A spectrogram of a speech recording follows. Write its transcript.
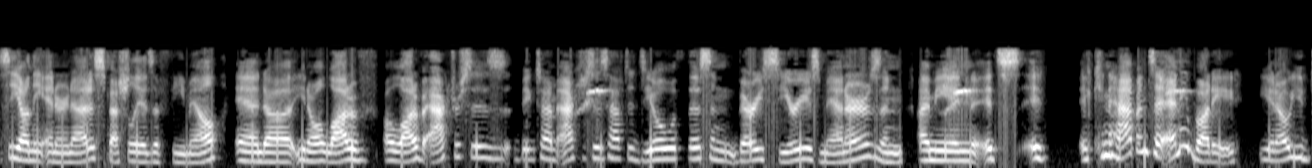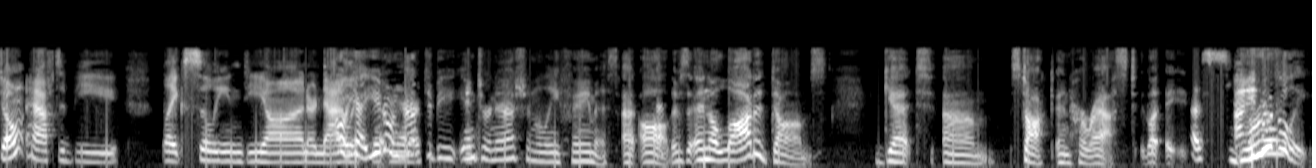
see on the internet, especially as a female. And uh, you know, a lot of a lot of actresses, big time actresses, have to deal with this in very serious manners. And I mean, it's it it can happen to anybody. You know, you don't have to be like Celine Dion or Natalie. Oh Natalie. yeah, you don't or- have to be internationally famous at all. There's and a lot of doms get um, stalked and harassed like, Yes, brutally,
